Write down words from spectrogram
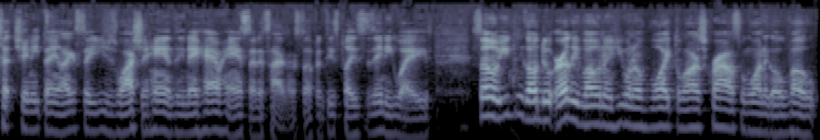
touch anything. Like I said, you just wash your hands, and they have hand sanitizer and stuff at these places, anyways. So you can go do early voting if you want to avoid the large crowds and want to go vote.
